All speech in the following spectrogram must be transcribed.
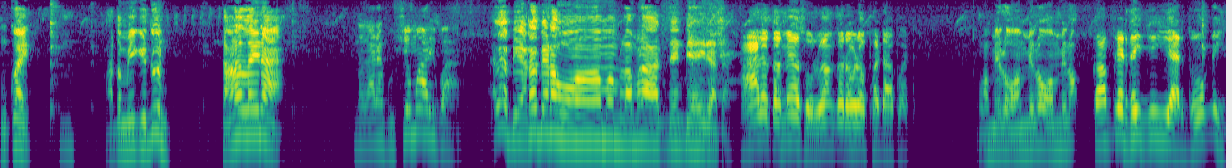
હું કઈ આ તો મેં કીધું ને તાણા લઈને આયા નગારે ભૂસ્યો મારી પા એટલે બેડા બેડા ઓમ આમ લમણા હાથ દઈને બેહી રહ્યા હતા. હા તો તમે સોલવાંગ કરો હેડો ફટાફટ. ઓમ મેલો ઓમ મેલો ઓમ મેલો. કમ્પ્લીટ થઈ ગઈ યાર જો કઈ.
